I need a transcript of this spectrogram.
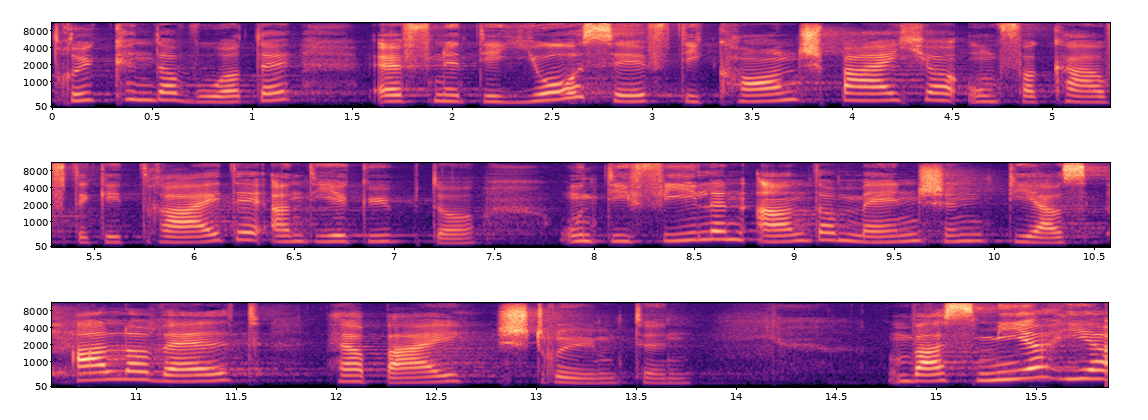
drückender wurde, öffnete Josef die Kornspeicher und verkaufte Getreide an die Ägypter und die vielen anderen Menschen, die aus aller Welt herbeiströmten. Und was mir hier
